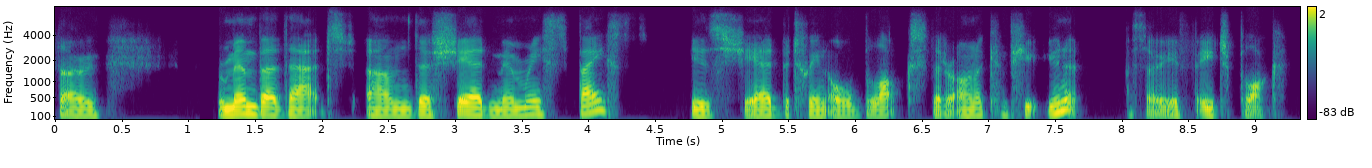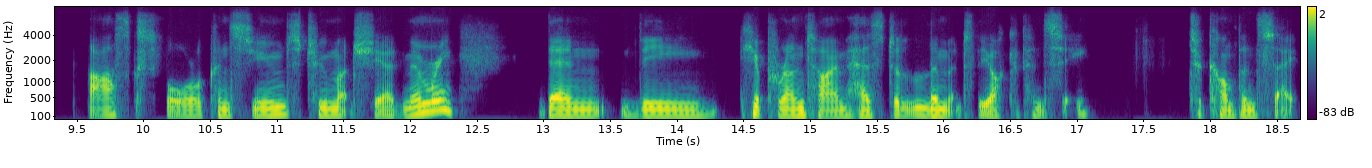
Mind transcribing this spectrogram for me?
So remember that um, the shared memory space is shared between all blocks that are on a compute unit. So if each block asks for or consumes too much shared memory, then the HIP runtime has to limit the occupancy to compensate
